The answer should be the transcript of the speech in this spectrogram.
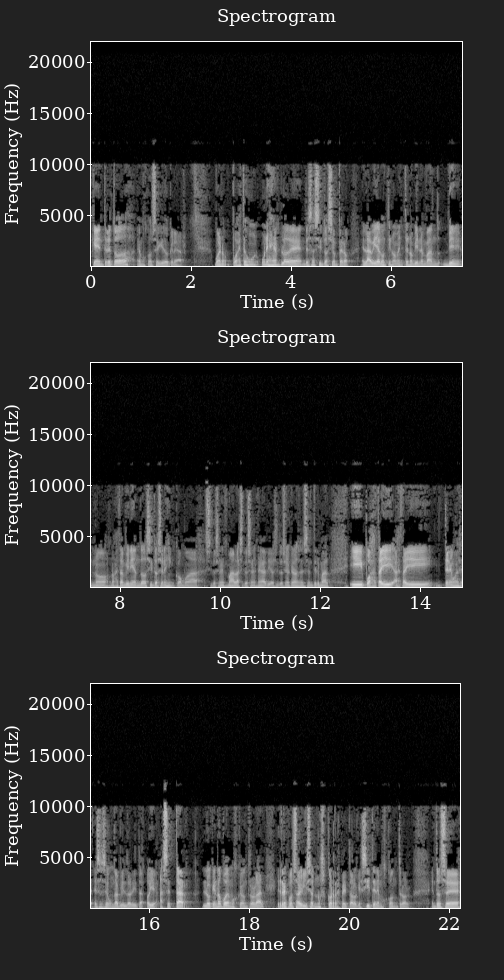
que entre todos hemos conseguido crear. Bueno, pues este es un, un ejemplo de, de, esa situación, pero en la vida continuamente nos, vienen, nos, nos, están viniendo situaciones incómodas, situaciones malas, situaciones negativas, situaciones que nos hacen sentir mal. Y pues hasta ahí, hasta ahí tenemos esa segunda pildorita. Oye, aceptar lo que no podemos controlar y responsabilizarnos con respecto a lo que sí tenemos control. Entonces,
